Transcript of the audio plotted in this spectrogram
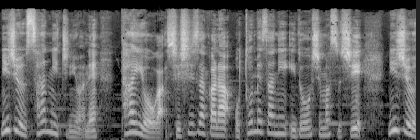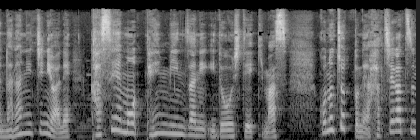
23日にはね、太陽が獅子座から乙女座に移動しますし、27日にはね、火星も天秤座に移動していきます。このちょっとね、8月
